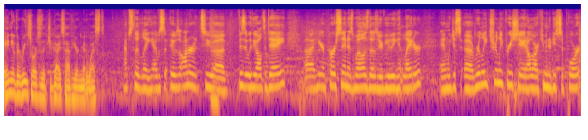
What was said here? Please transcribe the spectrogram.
any of the resources that you guys have here in Midwest. Absolutely, it was it was an honor to uh, visit with you all today, uh, here in person, as well as those who are viewing it later. And we just uh, really truly appreciate all of our community support.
